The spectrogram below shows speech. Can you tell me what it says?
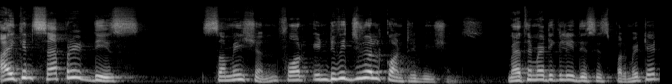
I can separate this summation for individual contributions. Mathematically, this is permitted.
